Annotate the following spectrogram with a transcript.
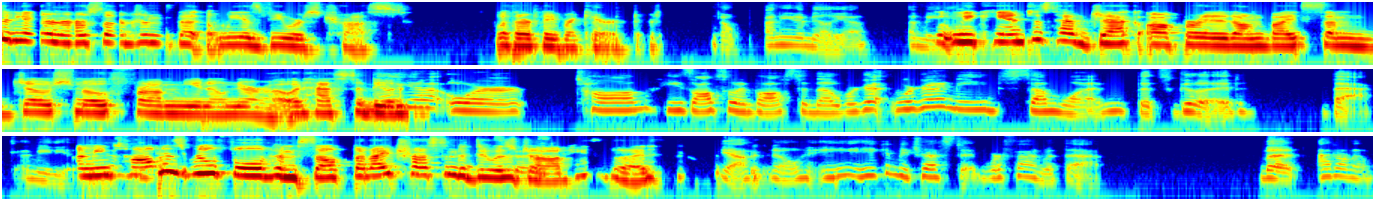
any other neurosurgeons that we as viewers trust with our favorite characters. Nope. I need Amelia. But we can't just have Jack operated on by some Joe Schmo from, you know, Neuro. It has to be Amelia or Tom. He's also in Boston though. We're gonna we're gonna need someone that's good back immediately. I mean, Tom is real full of himself, but I trust him to do his Good. job. He's good. Yeah, no, he he can be trusted. We're fine with that. But I don't know.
